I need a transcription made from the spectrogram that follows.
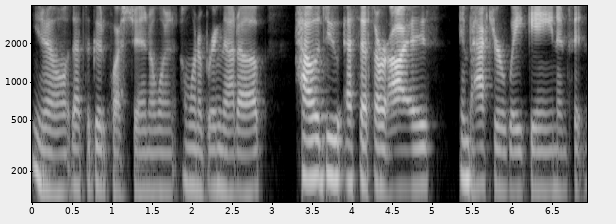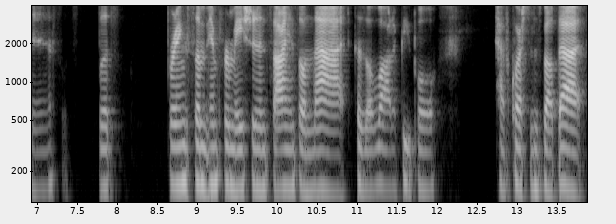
You know, that's a good question. I want I want to bring that up. How do SSRIs impact your weight gain and fitness? Let's let's bring some information and science on that because a lot of people have questions about that.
